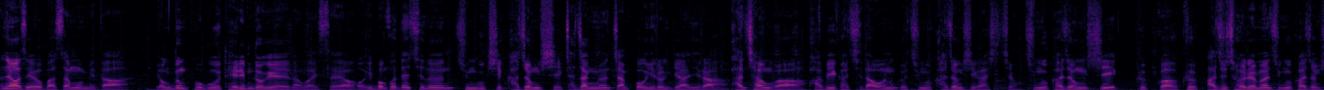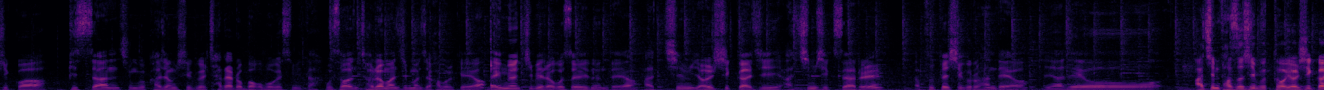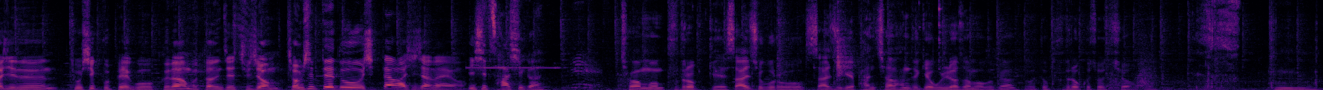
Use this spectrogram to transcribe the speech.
안녕하세요. 맛상무입니다. 영등포구 대림동에 나와 있어요. 어, 이번 콘텐츠는 중국식 가정식 짜장면, 짬뽕 이런 게 아니라 반찬과 밥이 같이 나오는 그 중국 가정식 아시죠? 중국 가정식 극과 극 아주 저렴한 중국 가정식과 비싼 중국 가정식을 차례로 먹어보겠습니다. 우선 저렴한 집 먼저 가볼게요. 냉면집이라고 써 있는데요. 아침 10시까지 아침 식사를 뷔페식으로 한대요. 안녕하세요. 아침 5시부터 10시까지는 조식 뷔페고 그 다음부터는 이제 주점. 점심 때도 식당 하시잖아요. 24 시간. 처음은 부드럽게 쌀죽으로 쌀죽에 반찬 한두 개 올려서 먹으면 이것도 부드럽고 좋죠. 네. 음.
